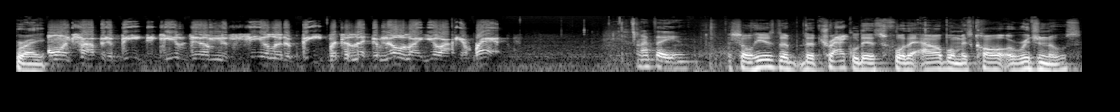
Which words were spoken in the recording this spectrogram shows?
Right. on top of the beat to give them the feel of the beat, but to let them know, like, yo, I can rap. I feel you. So here's the the track list for the album. It's called Originals.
